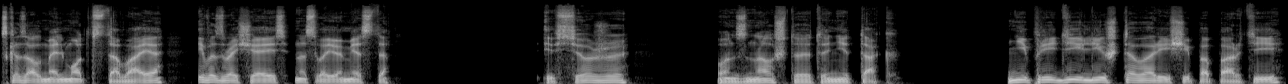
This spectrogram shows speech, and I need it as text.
сказал Мельмот, вставая и возвращаясь на свое место. И все же он знал, что это не так. Не приди лишь товарищи по партии.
